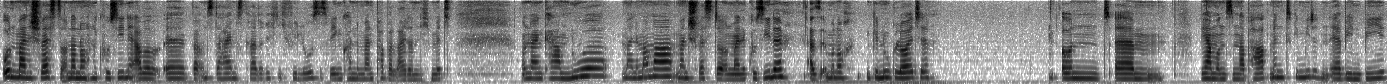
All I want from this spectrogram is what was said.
und meine Schwester und dann noch eine Cousine, aber äh, bei uns daheim ist gerade richtig viel los, deswegen konnte mein Papa leider nicht mit. Und dann kamen nur meine Mama, meine Schwester und meine Cousine, also immer noch genug Leute. Und ähm, wir haben uns ein Apartment gemietet, ein Airbnb,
